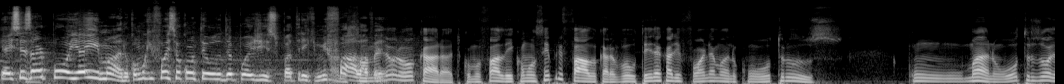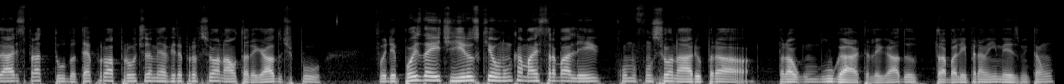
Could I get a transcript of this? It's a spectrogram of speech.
E aí você zarpou, e aí, mano, como que foi seu conteúdo depois disso, Patrick? Me Cara, fala, Só velho. melhorou, cara. Como eu falei, como eu sempre falo, cara, eu voltei da Califórnia, mano, com outros. Com, mano, outros olhares pra tudo, até pro approach da minha vida profissional, tá ligado? Tipo, foi depois da Eight Heroes que eu nunca mais trabalhei como funcionário pra, pra algum lugar, tá ligado? Eu trabalhei pra mim mesmo. Então,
